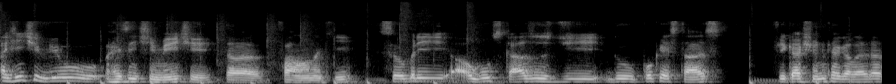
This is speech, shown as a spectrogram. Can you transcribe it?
A gente viu recentemente, tá falando aqui, sobre alguns casos de do PokerStars fica achando que a galera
